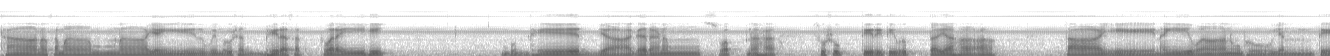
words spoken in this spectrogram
सर्गस्थानसमाम्नायैर्विमृशद्भिरसत्वरैः बुद्धेर्जागरणं स्वप्नः सुषुप्तिरिति वृत्तयः तायेनैवानुभूयन्ते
